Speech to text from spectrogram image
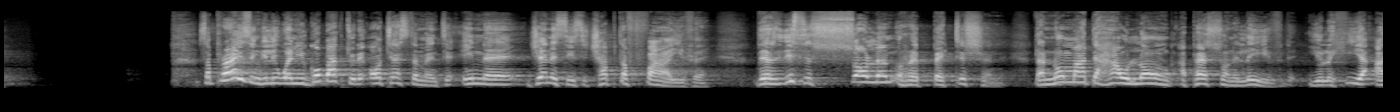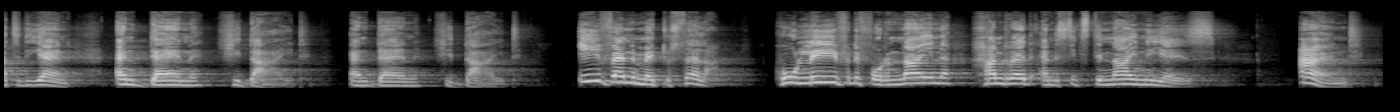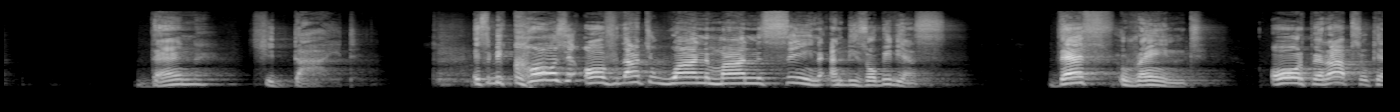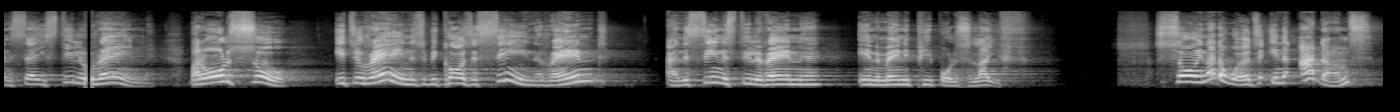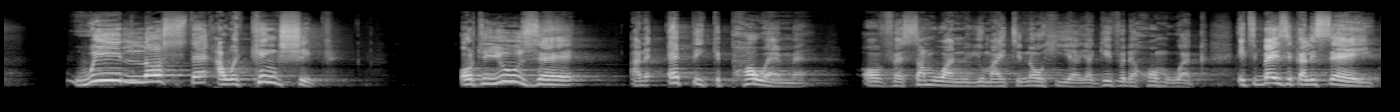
Surprisingly, when you go back to the Old Testament in uh, Genesis chapter 5, there's this solemn repetition that no matter how long a person lived, you'll hear at the end, and then he died, and then he died. Even Methuselah who lived for 969 years. And then he died. It's because of that one man's sin and disobedience. Death reigned. Or perhaps we can say still reign. But also it reigns because sin reigned and sin still reigns in many people's life. So, in other words, in Adam's, we lost our kingship. Or to use uh, an epic poem of uh, someone you might know here. I give you the homework. It basically say,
